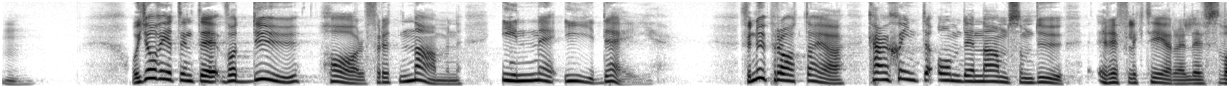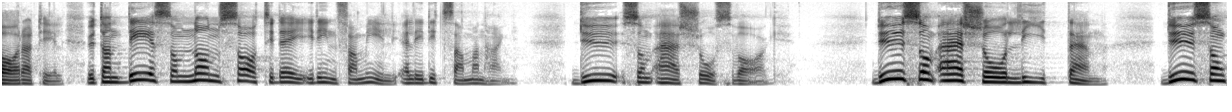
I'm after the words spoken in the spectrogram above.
Mm. Och jag vet inte vad du har för ett namn inne i dig. För nu pratar jag kanske inte om det namn som du reflekterar eller svarar till, utan det som någon sa till dig i din familj eller i ditt sammanhang. Du som är så svag. Du som är så liten. Du som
